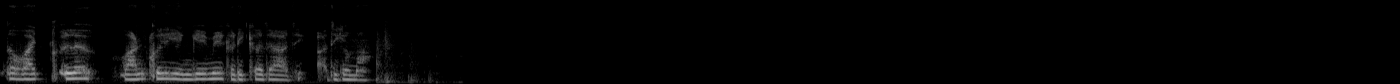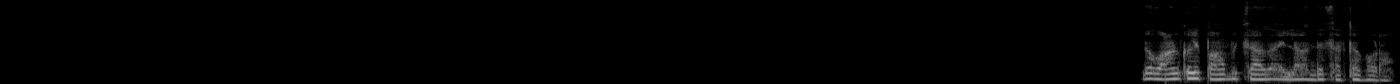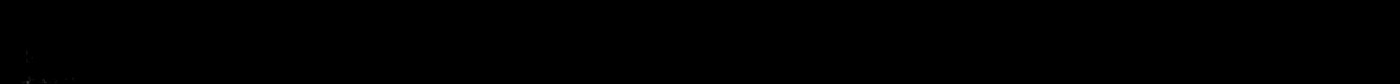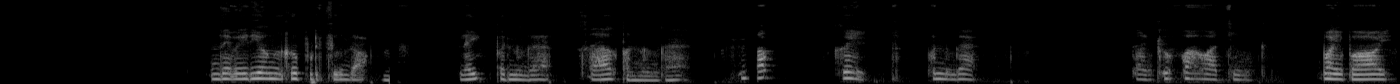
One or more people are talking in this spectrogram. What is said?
இந்த ஒயிட் கலர் வான்கோழி எங்கேயுமே கிடைக்காது அது அதிகமாக இந்த வான்கோழி பாம்பு சாக எல்லாம் வந்து சத்தம் போடும். இந்த வீடியோ உங்களுக்கு பிடிச்சிருந்தா லைக் பண்ணுங்க ஷேர் பண்ணுங்க பண்ணுங்க. தேங்க்யூ ஃபார் வாட்சிங் 拜拜。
